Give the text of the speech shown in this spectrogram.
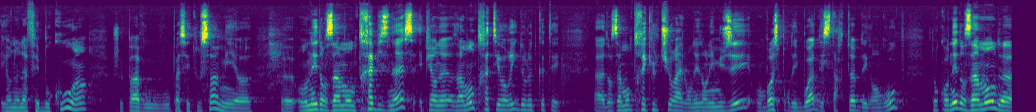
et on en a fait beaucoup, hein, je ne vais pas vous, passer tout ça, mais on est dans un monde très business et puis on est dans un monde très théorique de l'autre côté. Dans un monde très culturel. On est dans les musées, on bosse pour des boîtes, des startups, des grands groupes. Donc on est dans un monde, euh,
